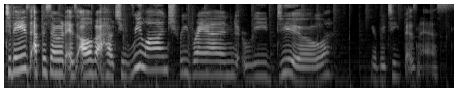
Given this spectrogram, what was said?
Today's episode is all about how to relaunch, rebrand, redo your boutique business.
